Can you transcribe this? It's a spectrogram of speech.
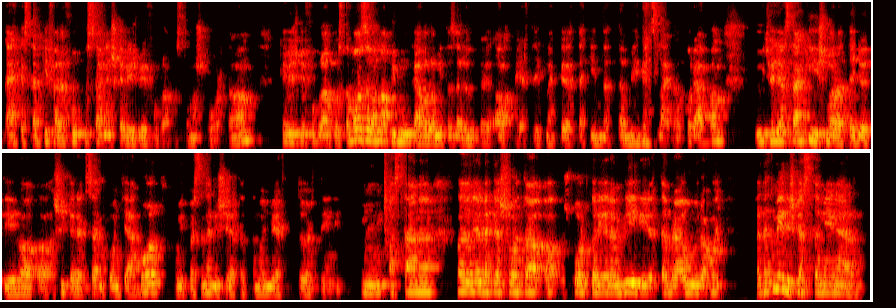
elkezdtem kifele fókuszálni, és kevésbé foglalkoztam a sporttal. Kevésbé foglalkoztam azzal a napi munkával, amit az előbb alapértéknek tekintettem még egy szlájddal korábban. Úgyhogy aztán ki is maradt egy öt év a, a sikerek szempontjából, amit persze nem is értettem, hogy miért történik. Mm, aztán nagyon érdekes volt a, a sportkarrierem végén jöttem rá újra, hogy hát, hát miért is kezdtem én el?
